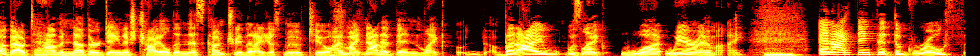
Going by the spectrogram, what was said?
about to have another Danish child in this country that I just moved to. I might not have been like, but I was like, what? Where am I? Mm. And I think that the growth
